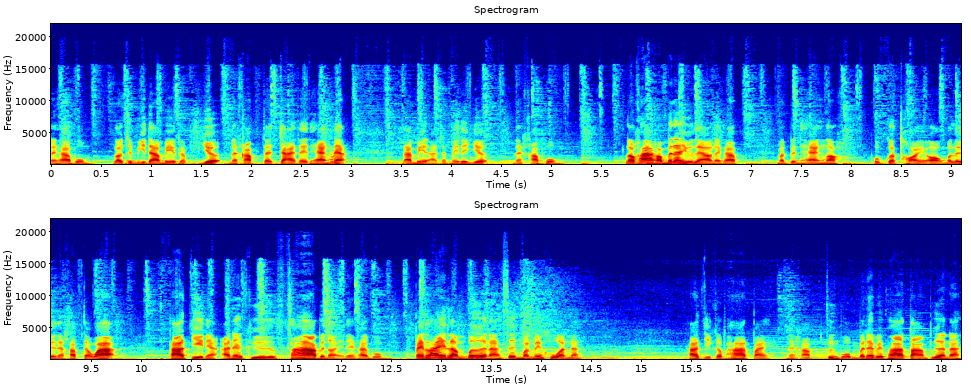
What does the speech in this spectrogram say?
นะครับผม เราจะมีดาเมจแบบเยอะนะครับ แต่จ่ายใส่แท้งเนี่ย ดาเมจอาจจะไม่ได้เยอะนะครับผม เราฆ่าเขาไม่ได้อยู่แล้วนะครับ มันเป็นแท้งเนาะ ผมก็ถอยออกมาเลยนะครับ แต่ว่าทาจิเนี่ย อันนี้คือซ่าไปหน่อยนะครับผม ไปไล่ลัมเบอร์นะ ซึ่งมันไม่ควรนะ ทาจิก็พลาดไปนะครับ ซึ่งผมไม่ได้ไปพลาดตามเพื่อนนะ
